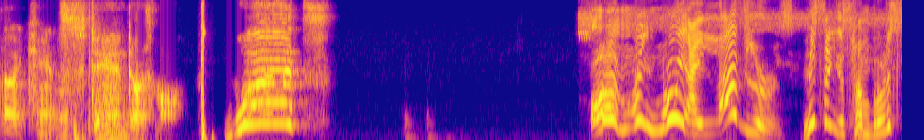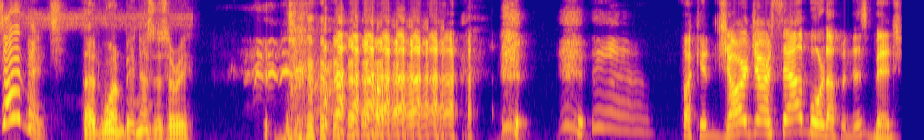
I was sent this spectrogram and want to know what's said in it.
I can't Oh. stand Darth Maul. What? Oh, my, muy, I love yours. Mr. Your humble servant. That won't be necessary. Fucking Jar Jar soundboard up in this bitch.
